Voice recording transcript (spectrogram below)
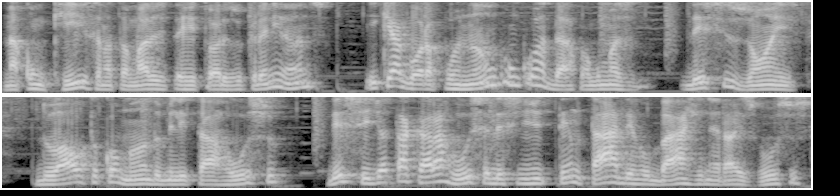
na conquista, na tomada de territórios ucranianos e que agora, por não concordar com algumas decisões do alto comando militar russo, decide atacar a Rússia, decide tentar derrubar generais russos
